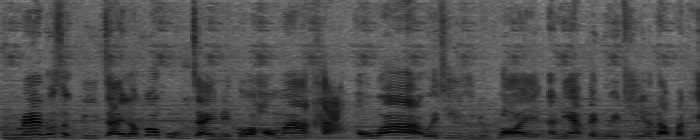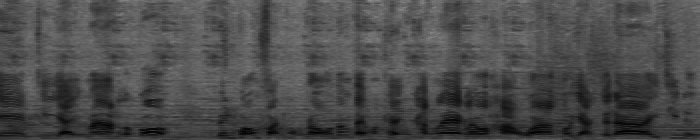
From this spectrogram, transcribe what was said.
คุณแม่รู้สึกดีใจแล้วก็ภูมิใจในตัวเขามากค่ะ เพราะว่าเวทีอีดูพลอยอันเนี้ยเป็นเวทีระดับประเทศที่ใหญ่มาก แล้วก็เป็นความฝันของน้องตั้งแต่มาแข่งครั้งแรกแล้วค่ะว่าเขาอยากจะได้ที่หนึ่ง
